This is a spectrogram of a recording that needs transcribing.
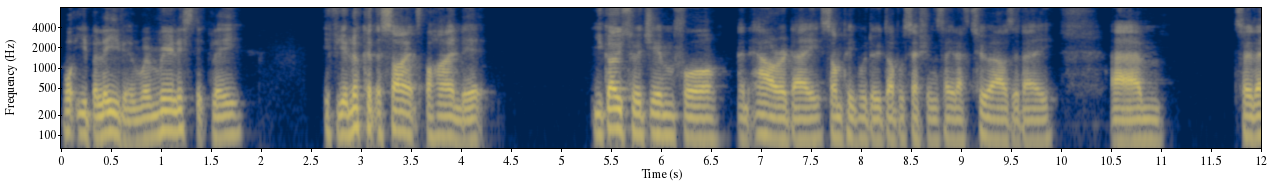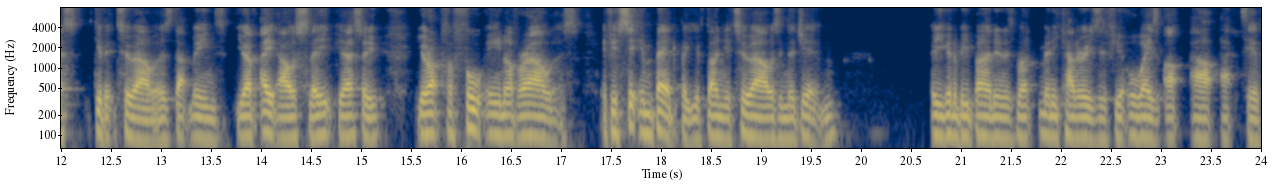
what you believe in. When realistically, if you look at the science behind it, you go to a gym for an hour a day. Some people do double sessions, say that's two hours a day. Um, so let's give it two hours. That means you have eight hours sleep. Yeah. So you're up for 14 other hours. If you sit in bed, but you've done your two hours in the gym, are you going to be burning as many calories if you're always up, out, active,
